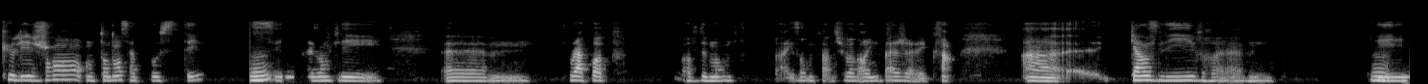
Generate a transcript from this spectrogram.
que les gens ont tendance à poster, mmh. c'est par exemple les euh, wrap-up of the month, par exemple. Enfin, tu vas avoir une page avec enfin, 15 livres. Euh, mmh. Et,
